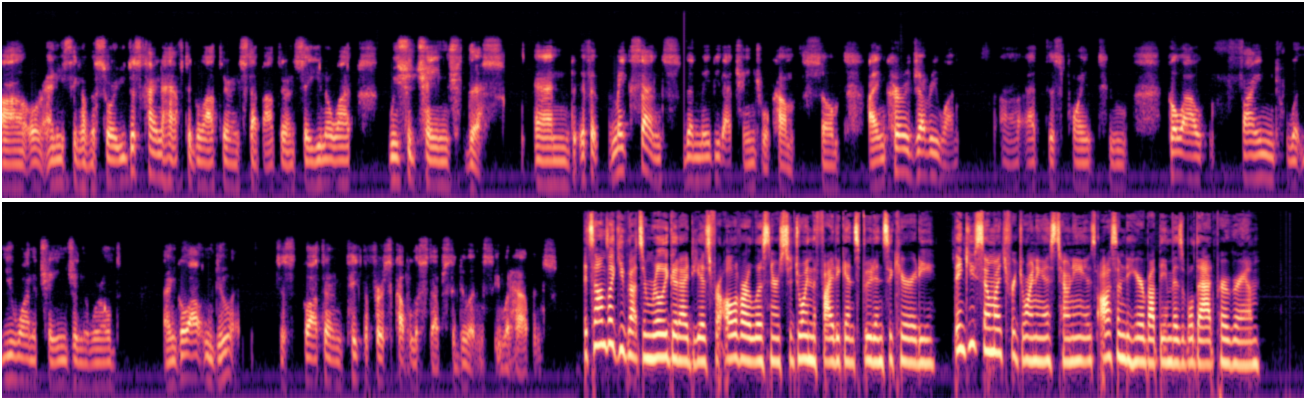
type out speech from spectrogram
uh, or anything of the sort. You just kind of have to go out there and step out there and say, you know what, we should change this. And if it makes sense, then maybe that change will come. So I encourage everyone uh, at this point to go out, find what you want to change in the world, and go out and do it. Just go out there and take the first couple of steps to do it and see what happens. It sounds like you've got some really good ideas for all of our listeners to join the fight against food insecurity. Thank you so much for joining us, Tony. It's awesome to hear about the Invisible Dad program.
